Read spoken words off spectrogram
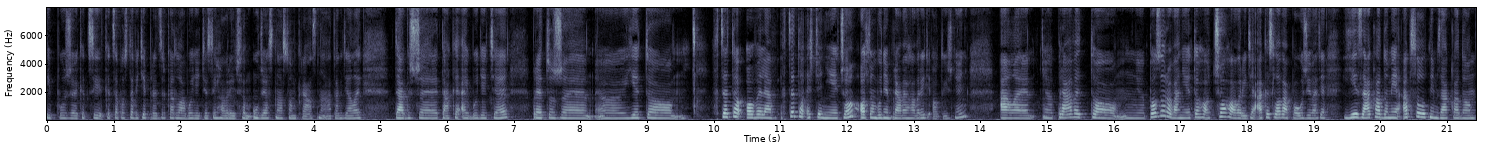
typu, že keď, si, keď sa postavíte pred zrkadlo a budete si hovoriť, som úžasná, som krásna a tak ďalej, takže také aj budete, pretože e, je to Chce to oveľa, chce to ešte niečo, o tom budem práve hovoriť o týždeň, ale e, práve to pozorovanie toho, čo hovoríte, aké slova používate, je základom, je absolútnym základom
